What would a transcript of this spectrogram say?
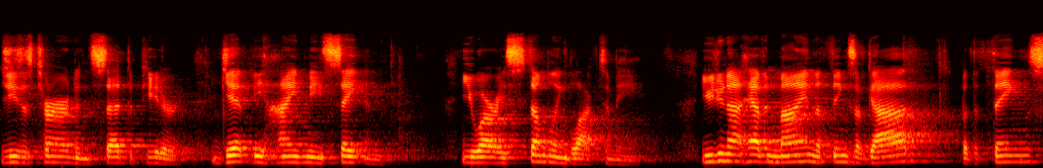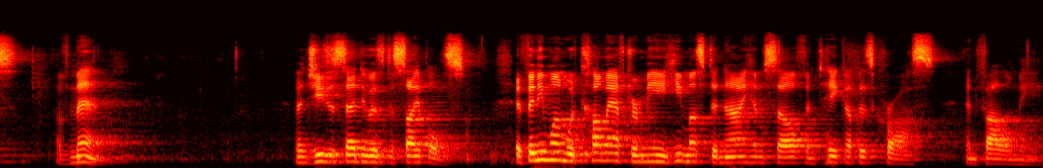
Jesus turned and said to Peter, Get behind me, Satan. You are a stumbling block to me. You do not have in mind the things of God, but the things of men. Then Jesus said to his disciples, If anyone would come after me, he must deny himself and take up his cross and follow me.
